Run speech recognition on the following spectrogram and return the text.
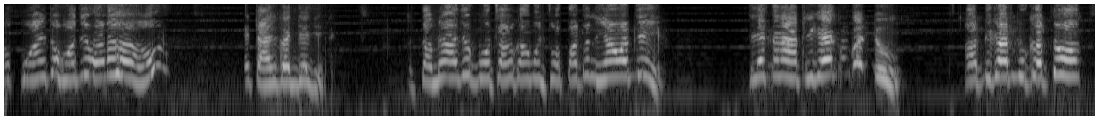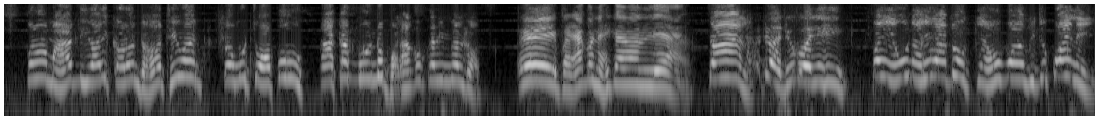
તો પોઈ તો હોજે વડે હો. એ તારી કરી દેજે તમે આજે ગોચાલો કામ ચોપાટ નહીં આવડતી. એટલે તને આટલી ગાય તું કરતું? આટલી ગાંઠ હું કરતો? પણ મારા દિવાળી કરો ઢ થઈ હોય ને તો હું ચોપો આખા બોર્ડ નો ભડાકો કરી મેળતો એ ભડાકો નહીં કરવાનું લે. ચાલ. હજુ બોલી. પણ એવું નહીં આતો કેવું પણ બીજું કોઈ નહીં.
